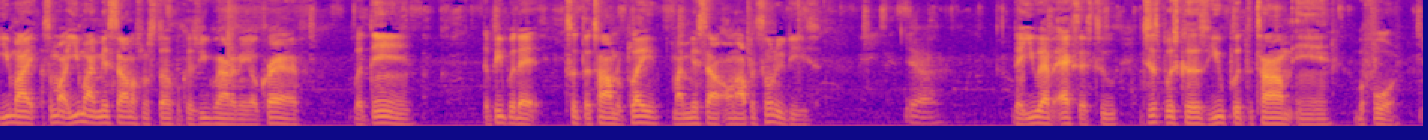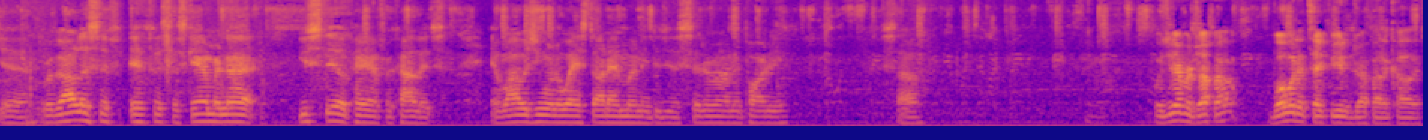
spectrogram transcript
you might somebody you might miss out on some stuff because you grounded in your craft, but then the people that took the time to play might miss out on opportunities Yeah. that you have access to just because you put the time in before. Yeah. Regardless if if it's a scam or not, you still paying for college. And why would you want to waste all that money to just sit around and party? So Would you ever drop out? What would it take for you to drop out of college?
